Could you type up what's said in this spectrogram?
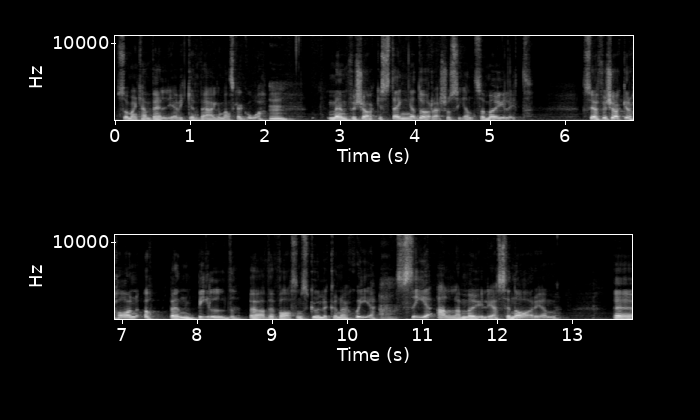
Så man kan välja vilken väg man ska gå. Mm. Men försöker stänga dörrar så sent som möjligt. Så jag försöker ha en öppen bild över vad som skulle kunna ske. Se alla möjliga scenarium. Eh,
